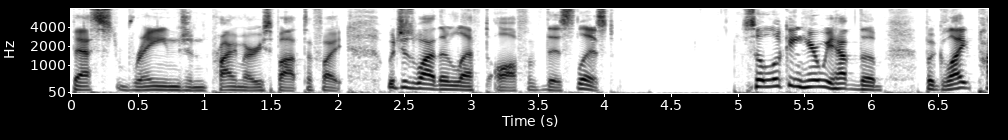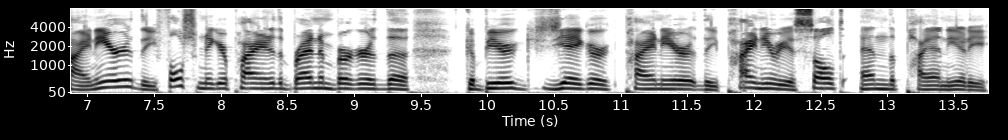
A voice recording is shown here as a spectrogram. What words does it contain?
best range and primary spot to fight, which is why they're left off of this list. So looking here, we have the Begleiter Pioneer, the Fallschirmjäger Pioneer, the Brandenburger, the Gebirgsjäger Pioneer, the Pioneer Assault, and the Pionieri,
